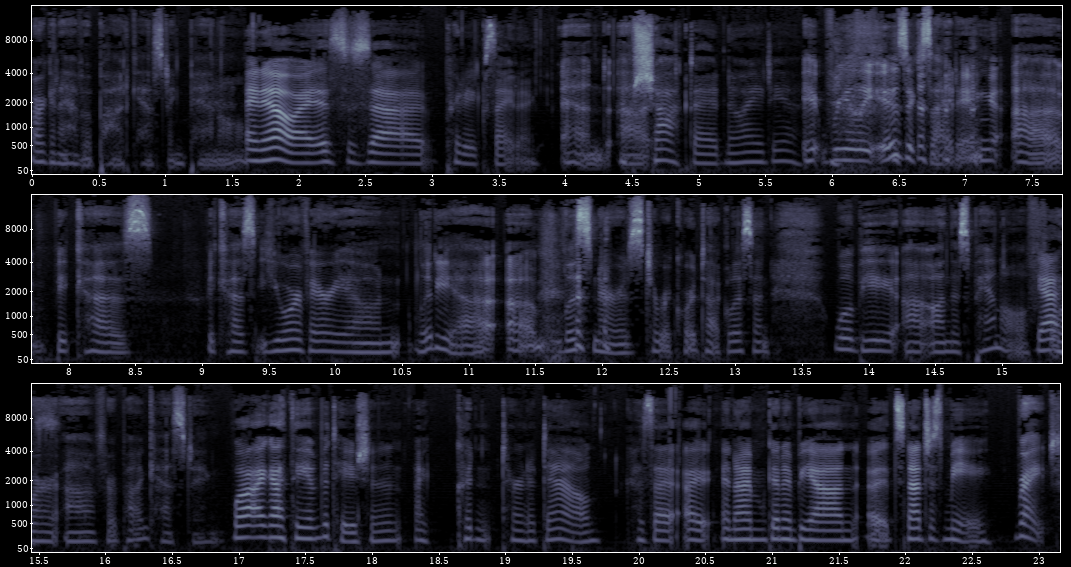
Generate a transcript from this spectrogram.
are going to have a podcasting panel, I know. I, this is uh, pretty exciting. and I'm uh, shocked. I had no idea. it really is exciting uh, because because your very own Lydia um, listeners to Record Talk Listen will be uh, on this panel Yes. for uh, for podcasting. Well, I got the invitation. I couldn't turn it down because I, I and I'm going to be on. uh, It's not just me. Right,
